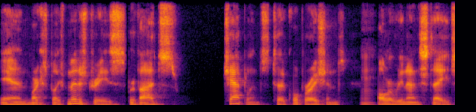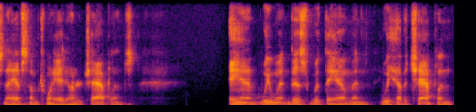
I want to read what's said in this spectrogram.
And Marketplace Ministries provides chaplains to corporations Mm. all over the United States, and they have some 2,800 chaplains. And we went and visited with them, and we have a chaplain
